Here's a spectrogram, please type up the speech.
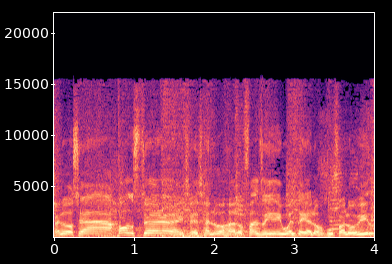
Saludos a Honster, dice, saludos a los fans de ida y vuelta y a los Buffalo Bills.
